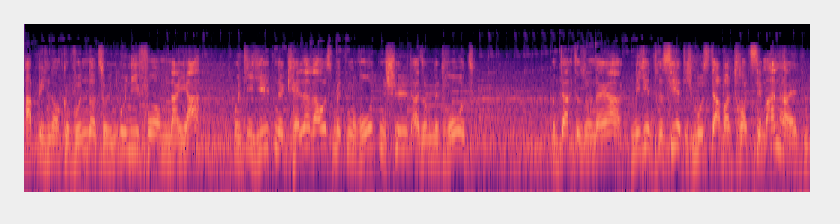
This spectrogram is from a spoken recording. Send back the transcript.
hab mich noch gewundert, so in Uniform, naja, und die hielt eine Kelle raus mit einem roten Schild, also mit Rot. Und dachte so, naja, nicht interessiert, ich musste aber trotzdem anhalten.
